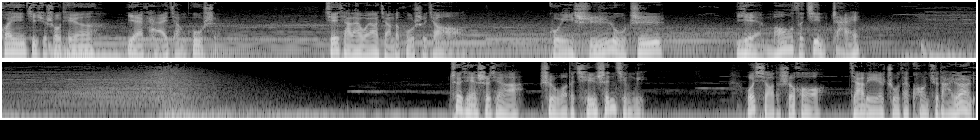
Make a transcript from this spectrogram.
欢迎继续收听叶凯讲故事。接下来我要讲的故事叫《鬼石路之夜猫子进宅》。这件事情啊，是我的亲身经历。我小的时候，家里住在矿区大院里，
